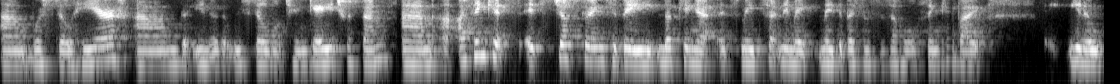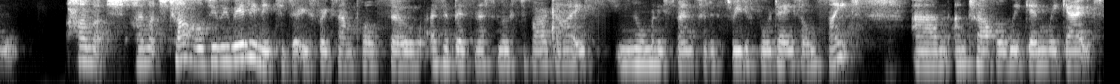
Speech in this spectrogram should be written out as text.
um, we're still here, um, that you know that we still want to engage with them. Um, I think it's it's just going to be looking at it's made certainly made made the business as a whole think about, you know, how much how much travel do we really need to do for example so as a business most of our guys normally spend sort of three to four days on site um, and travel week in week out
